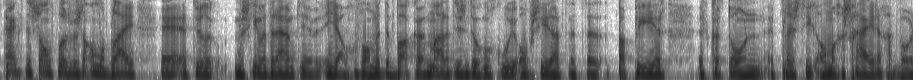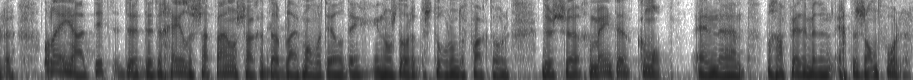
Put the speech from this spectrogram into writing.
Kijk, de Zandvoorters zijn allemaal blij. Hè, natuurlijk misschien wat ruimte in jouw geval met de bakken. Maar het is natuurlijk een goede optie dat het, eh, het papier, het karton, het plastic allemaal gescheiden gaat worden. Alleen ja, dit, de, de, de gele za- vuilniszakken, dat blijft momenteel denk ik in ons dorp de storende factor. Dus eh, gemeente, kom op. En eh, we gaan verder met een echte Zandvoorder.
